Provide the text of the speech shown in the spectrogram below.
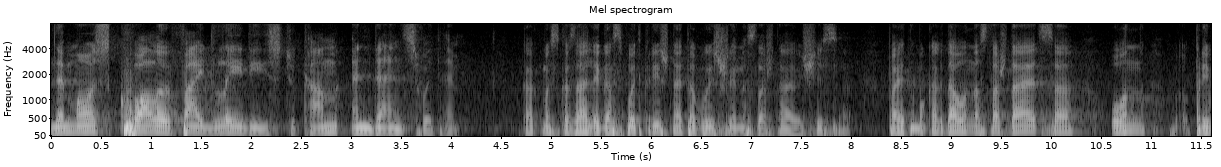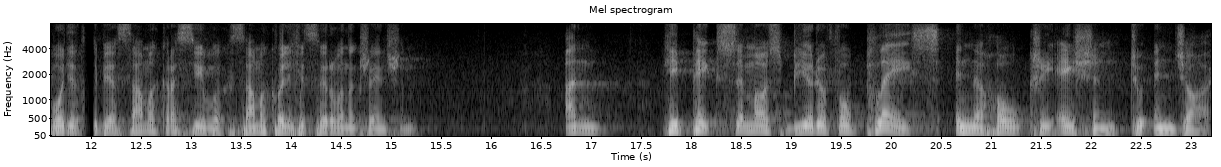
the most qualified ladies to come and dance with him. Как мы сказали, Господь Кришна — это высший наслаждающийся. Поэтому, когда Он наслаждается, Он приводит к себе самых красивых, самых квалифицированных женщин. And he picks the most beautiful place in the whole creation to enjoy.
